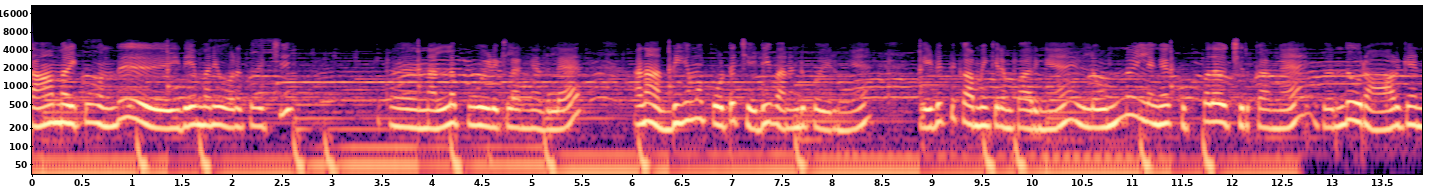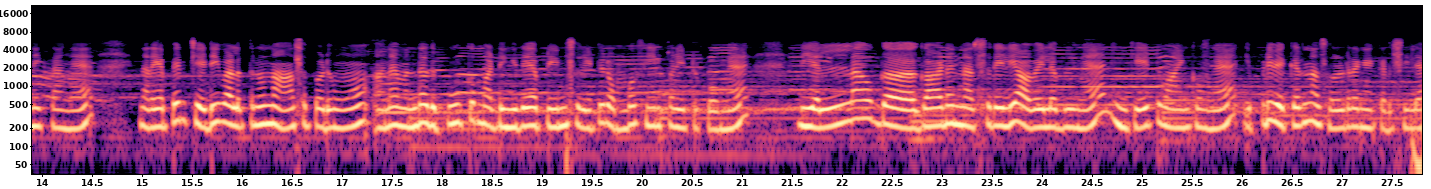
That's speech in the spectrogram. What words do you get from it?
தாமரைக்கும் வந்து இதே மாதிரி உரத்தை வச்சு நல்ல பூ எடுக்கலாங்க அதில். ஆனால் அதிகமாக போட்டால் செடி வறண்டு போயிருங்க. எடுத்து காமிக்கிறேன் பாருங்கள் இதில் ஒன்றும் இல்லைங்க. குப்பை தான் வச்சுருக்காங்க. இது வந்து ஒரு ஆர்கானிக் தாங்க. நிறைய பேர் செடி வளர்த்தணும்னு ஆசைப்படுவோம். ஆனால் வந்து அது பூக்க மாட்டேங்குதே அப்படின்னு சொல்லிட்டு ரொம்ப ஃபீல் பண்ணிகிட்ருப்போங்க இது எல்லா கா கார்டன் நர்சரிலையும் அவைலபிளுங்க நீங்கள் கேட்டு வாங்கிக்கோங்க. எப்படி வைக்கிறதுன்னு நான் சொல்கிறேங்க கடைசியில்.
